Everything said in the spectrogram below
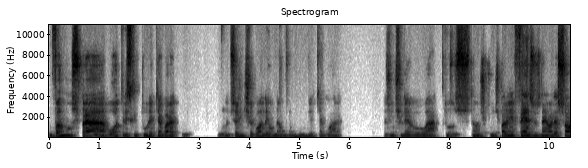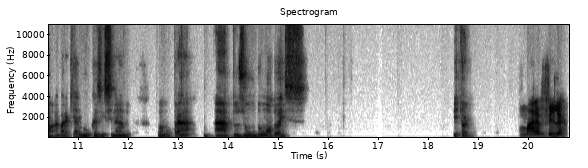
vamos para outra escritura que agora, não lembro se a gente chegou a ler ou não, vamos ver aqui agora. A gente leu Atos, então acho que a gente parou em Efésios, né? Olha só, agora aqui é Lucas ensinando. Vamos para Atos 1, do 1 ao 2. Vitor. Maravilha.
